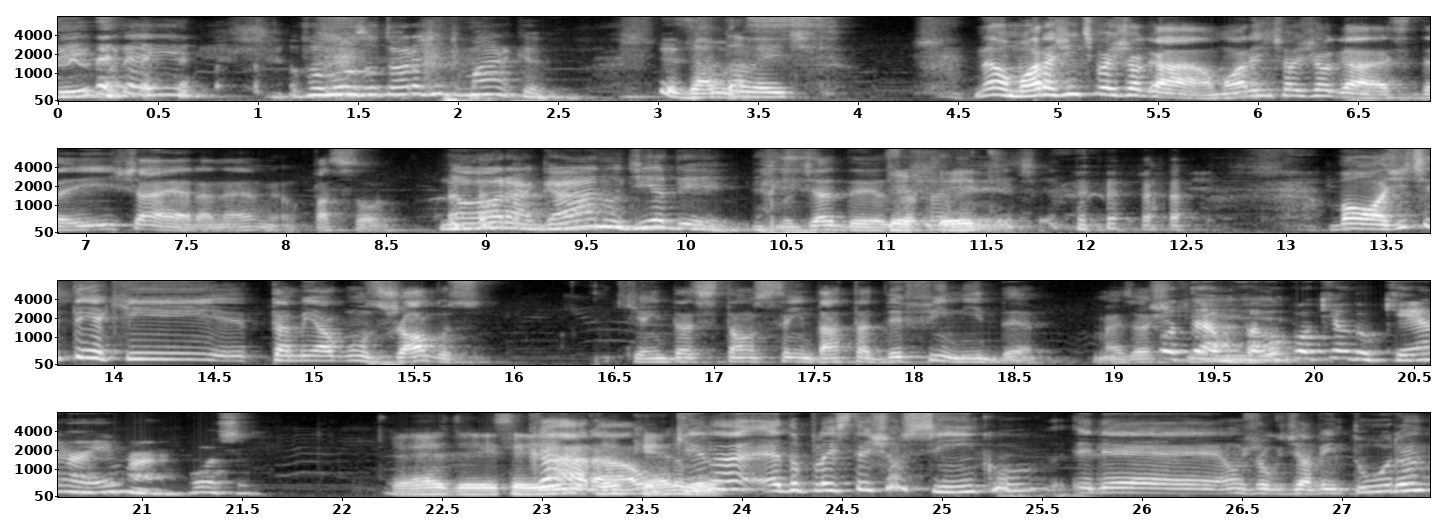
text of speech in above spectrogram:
Bem por aí. O famoso outra hora a gente marca. Exatamente. putz. Não, uma hora a gente vai jogar, uma hora a gente vai jogar. Esse daí já era, né, meu? Passou. Na hora H, no dia D. No dia D, exatamente. Bom, a gente tem aqui também alguns jogos que ainda estão sem data definida. Mas eu acho Ô, que. Thelmo, fala um pouquinho do Ken aí, mano. Poxa. É, esse aí Cara, eu quero. o meu. Kena é do PlayStation 5. Ele é um jogo de aventura.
